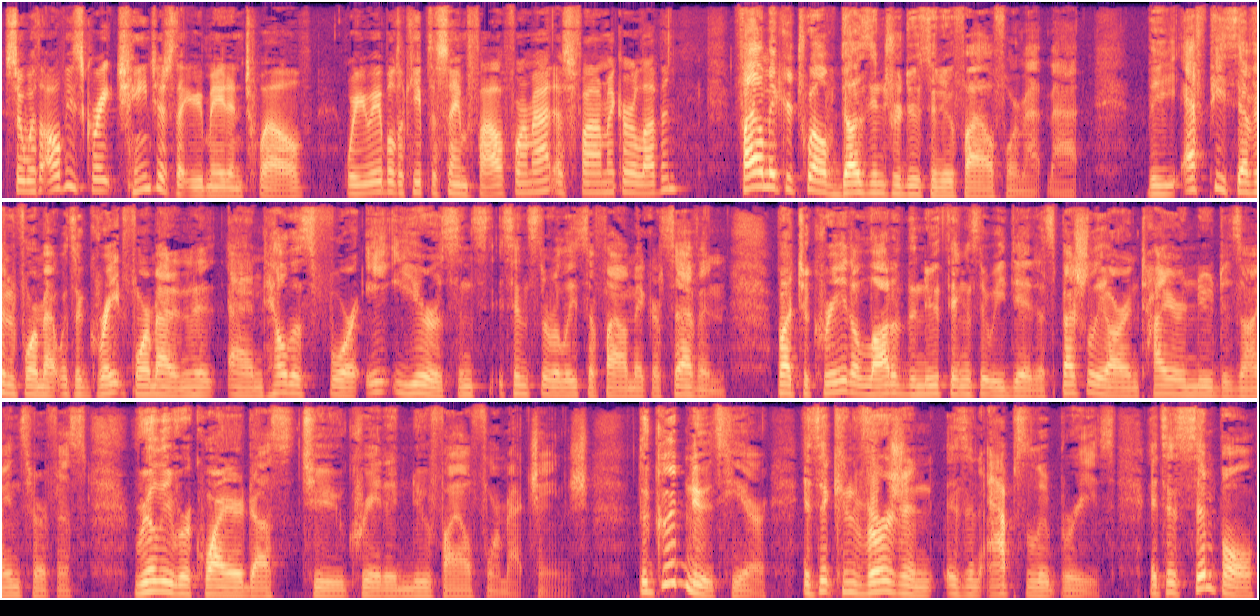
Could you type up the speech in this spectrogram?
So with all these great changes that you made in 12, were you able to keep the same file format as FileMaker 11? FileMaker 12 does introduce a new file format, Matt. The FP7 format was a great format and, and, held us for eight years since since the release of FileMaker 7. But to create a lot of the new things that we did, especially our entire new design surface, really required us to create a new file format change. The good news here is that conversion is an absolute breeze. It's as simple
